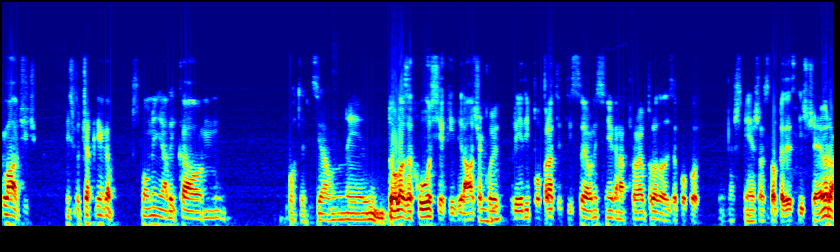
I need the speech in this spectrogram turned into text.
Glavčić, mi smo čak njega spominjali kao potencijalni dolazak u Osijek igrača Mhm. koji vrijedi popratiti sve, oni su njega na prodali za koliko, nešto smiješno, 150 tisuća eura.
